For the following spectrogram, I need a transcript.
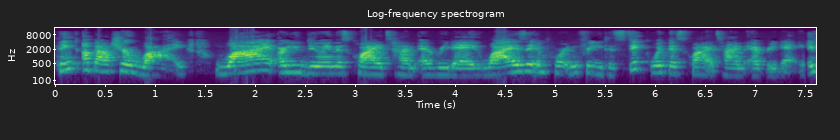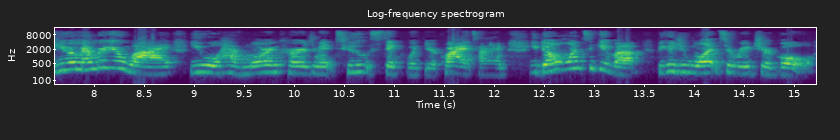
Think about your why. Why are you doing this quiet time every day? Why is it important for you to stick with this quiet time every day? If you remember your why, you will have more encouragement to stick with your quiet time. You don't want to give up because you want to reach your goal,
